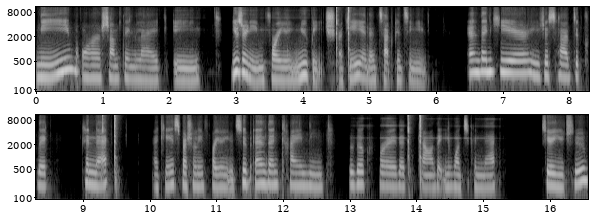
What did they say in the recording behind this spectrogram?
name or something like a username for your new page, okay? And then tap continue. And then here, you just have to click connect, okay? Especially for your YouTube. And then kindly look for the account that you want to connect to your YouTube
